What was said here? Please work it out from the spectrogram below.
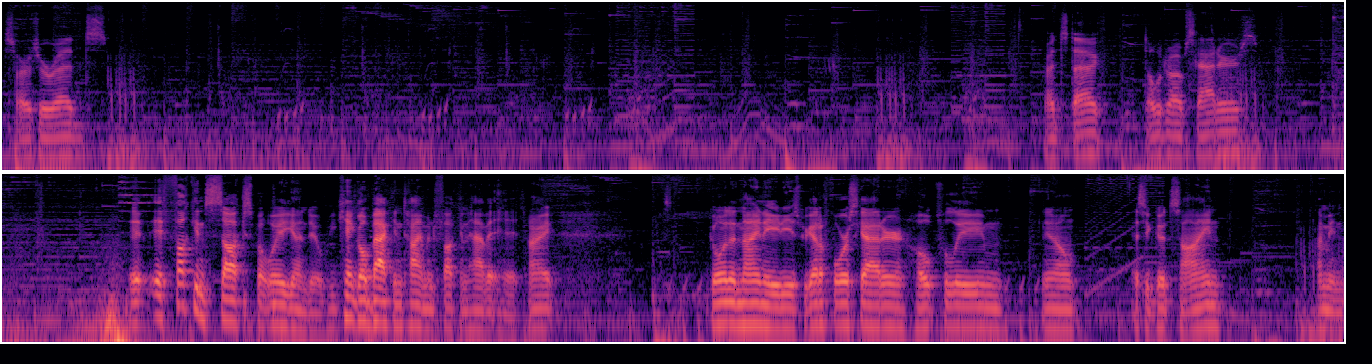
Stars are reds. Red stack, double drop scatters. It, it fucking sucks, but what are you gonna do? You can't go back in time and fucking have it hit, alright? Going to 980s, we got a four scatter. Hopefully, you know, it's a good sign. I mean,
